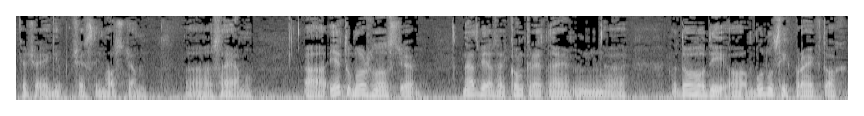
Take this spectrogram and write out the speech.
keďže Egypt čestným hostom uh, Sajamu. Je tu možnosť eh, nadviazať konkrétne mm, eh, dohody o budúcich projektoch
